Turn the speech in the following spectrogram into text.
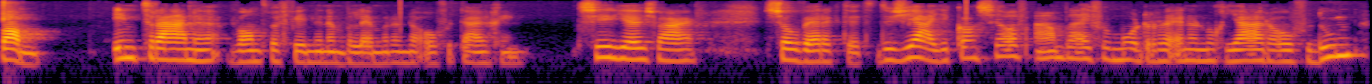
bam, in tranen, want we vinden een belemmerende overtuiging. Serieus waar, zo werkt het. Dus ja, je kan zelf aan blijven modderen en er nog jaren over doen.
